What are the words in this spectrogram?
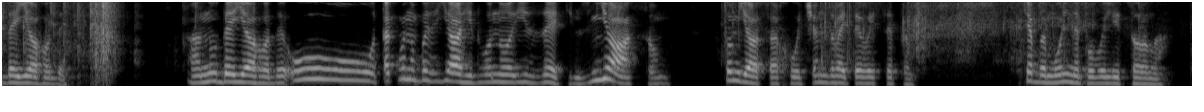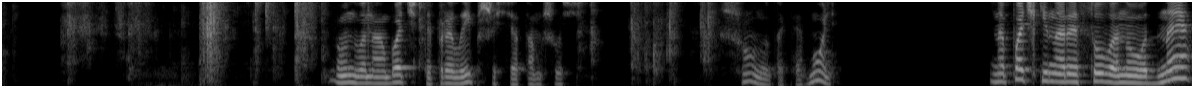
Де ягоди? А ну, де ягоди? О, так воно без ягід, воно із этим, з м'ясом. Хто м'яса хоче? Ну, давайте висипемо. Хоча б моль не повилітала. Вон вона, бачите, прилипшися там щось. Що воно таке? Моль. На пачці нарисовано одне.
